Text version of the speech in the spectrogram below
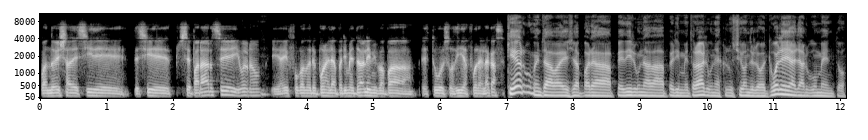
cuando ella decide, decide separarse y bueno, y ahí fue cuando le pone la perimetral y mi papá estuvo esos días fuera de la casa. ¿Qué argumentaba ella para pedir una perimetral, una exclusión de lo ¿Cuál era el argumento?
